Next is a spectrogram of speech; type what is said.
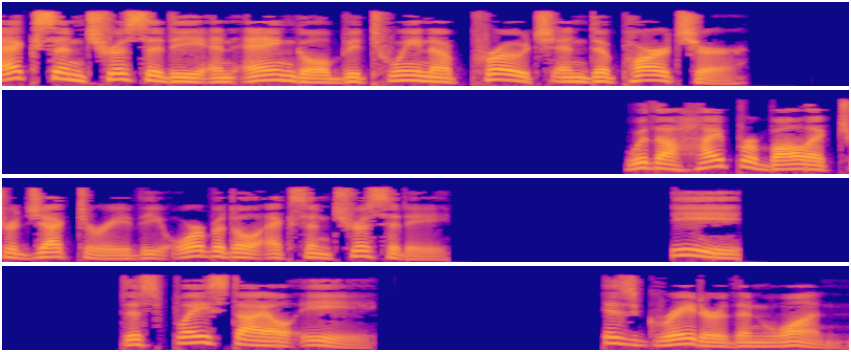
Eccentricity and angle between approach and departure. With a hyperbolic trajectory the orbital eccentricity e display style e is greater than 1.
